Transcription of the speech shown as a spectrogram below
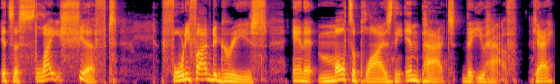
It's a slight shift, 45 degrees, and it multiplies the impact that you have. Okay.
